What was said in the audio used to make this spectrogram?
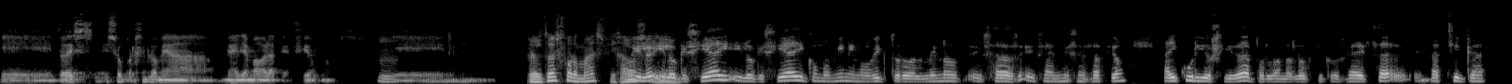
Eh, entonces, eso, por ejemplo, me ha, me ha llamado la atención, ¿no? Mm. Eh, pero de todas formas, fijaos. Y lo, y lo, que sí hay, y lo que sí hay como mínimo, Víctor, o al menos esa, esa es mi sensación, hay curiosidad por lo analógico. O sea, esa, esa chica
